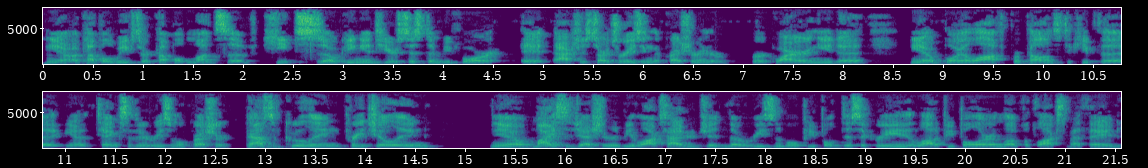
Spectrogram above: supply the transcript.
you know a couple weeks or a couple months of heat soaking into your system before it actually starts raising the pressure and requiring you to you know, boil off propellants to keep the, you know, tanks at a reasonable pressure. Passive cooling, pre-chilling, you know, my suggestion would be LOX hydrogen, though reasonable people disagree. A lot of people are in love with LOX methane.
